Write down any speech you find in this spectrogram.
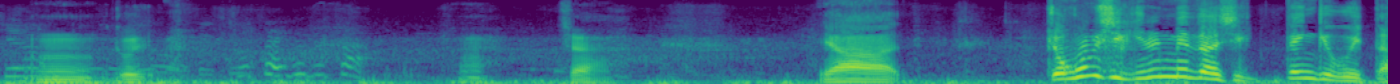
굿이야. 응, 그, 이거 좋다. 자, 야, 조금씩 1m씩 땡기고 있다.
